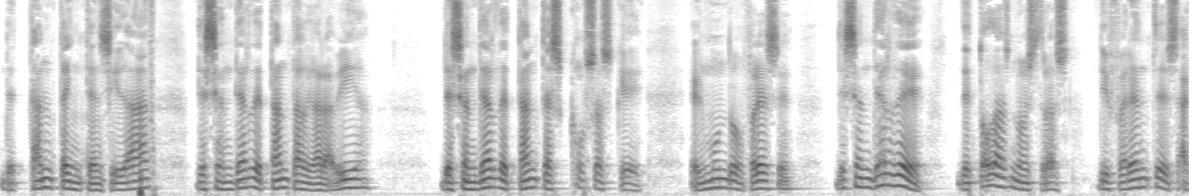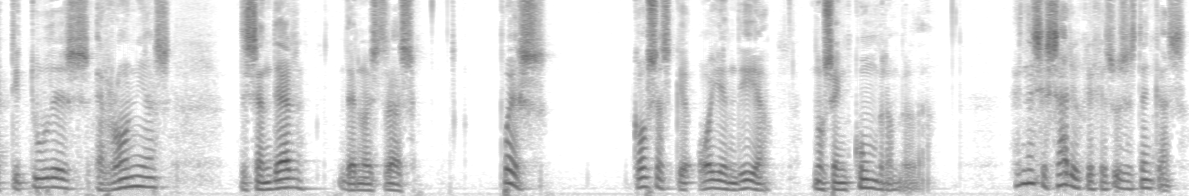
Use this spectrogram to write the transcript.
de tanta intensidad, descender de tanta algarabía, descender de tantas cosas que el mundo ofrece, descender de, de todas nuestras diferentes actitudes erróneas, descender de nuestras, pues, cosas que hoy en día nos encumbran, ¿verdad? Es necesario que Jesús esté en casa.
